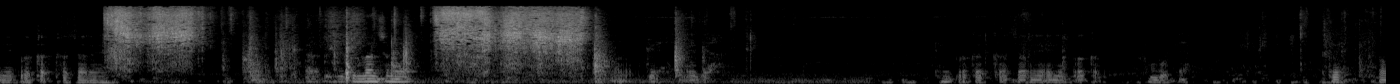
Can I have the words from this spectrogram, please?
Ini perekat kasarnya. Nah, itu langsung ya. Oke ini dia. Ini perekat kasarnya ini perekat lembutnya oke terima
